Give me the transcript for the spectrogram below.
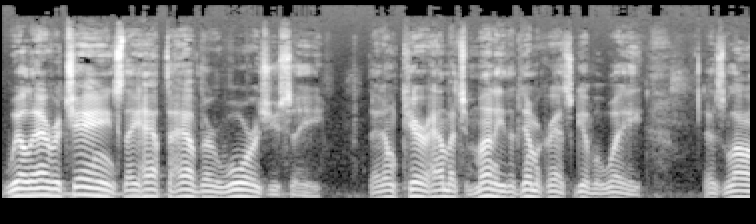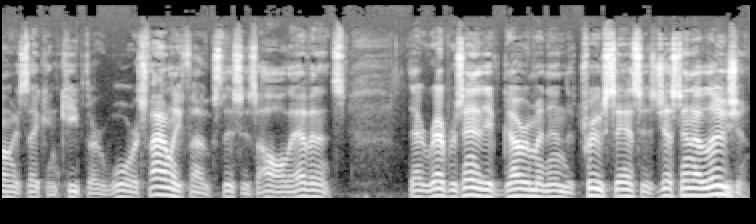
will ever change. They have to have their wars, you see. They don't care how much money the Democrats give away as long as they can keep their wars. Finally, folks, this is all evidence that representative government in the true sense is just an illusion.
